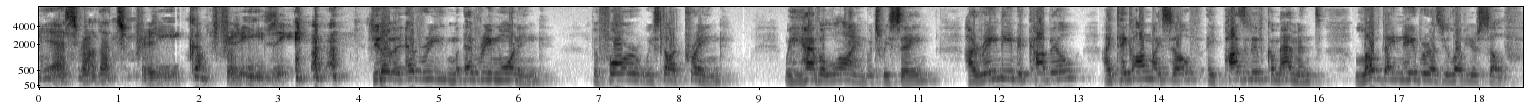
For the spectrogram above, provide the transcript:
Yes, well, that's pretty, comes pretty easy. Do you know that every, every morning before we start praying, we have a line which we say, Hareini mikabel, I take on myself a positive commandment, love thy neighbor as you love yourself.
